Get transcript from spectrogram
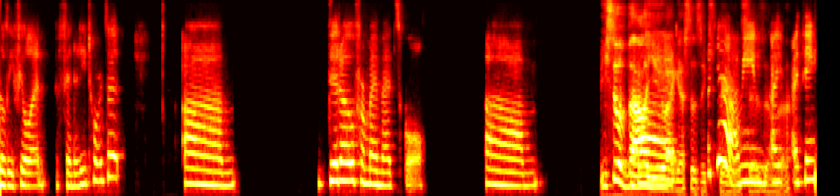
really feel an affinity towards it. Um, ditto for my med school. Um, You still value, I guess, those but experiences. yeah, I mean, I, the- I think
